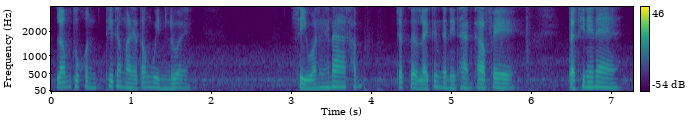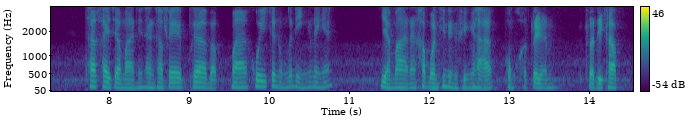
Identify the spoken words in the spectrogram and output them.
แล้วทุกคนที่ทำงานจะต้องวินด้วยสี่วันข้างหน้าครับ จะเกิดอะไรขึ้นกับนิทานคาเฟ่แต่ที่แน่ๆถ้าใครจะมานิทานคาเฟ่เพื่อแบบมาคุยกันหนุ่งกระดิ่งอะไรเงี้ยอย่ามานะครับวันที่หนึ่งสิงหาผมขอเตือน สวัสดีครับ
